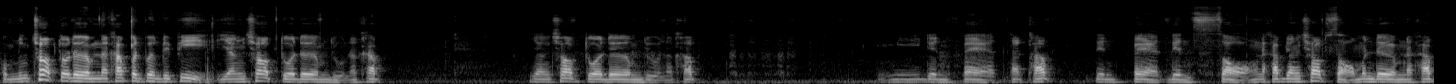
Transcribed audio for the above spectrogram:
ผมยังชอบตัวเดิมนะครับเพื่อนๆพี่ๆยังชอบตัวเดิมอยู่นะครับ ยังชอบตัวเดิมอยู่นะครับ มีเด่นแปดนะครับ เด่นแปดเด่นสองนะครับ ยังชอบสองเหมือนเดิมนะครับ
